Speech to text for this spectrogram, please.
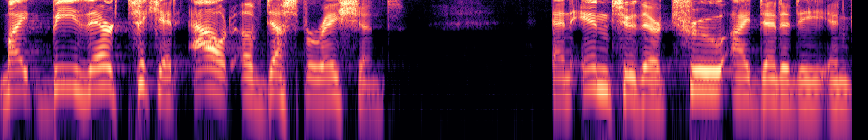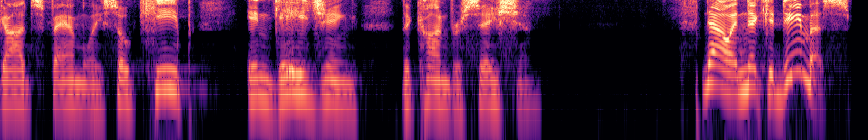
might be their ticket out of desperation and into their true identity in God's family. So keep engaging the conversation. Now, in Nicodemus,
